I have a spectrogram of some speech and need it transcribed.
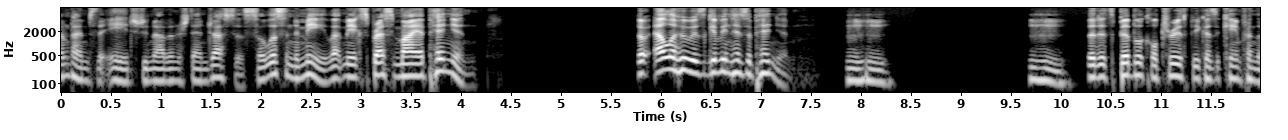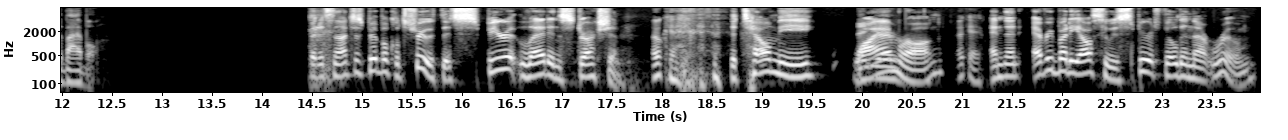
Sometimes the aged do not understand justice. So listen to me. Let me express my opinion. So Elihu is giving his opinion Mm-hmm. Mm-hmm. that it's biblical truth because it came from the Bible. But it's not just biblical truth, it's spirit led instruction Okay. to tell me why I'm wrong. okay. And then everybody else who is spirit filled in that room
